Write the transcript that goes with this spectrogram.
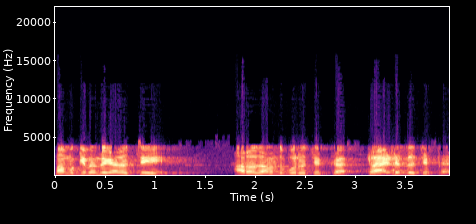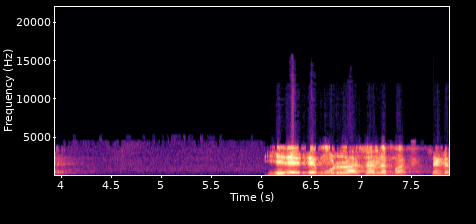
మా ముఖ్యమంత్రి గారు వచ్చి ఆ రోజు అనంతపూర్లో చెక్క క్లారిటీతో చెప్పారు. ఏదైతే మూడు రాష్ట్రాలు రెండు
